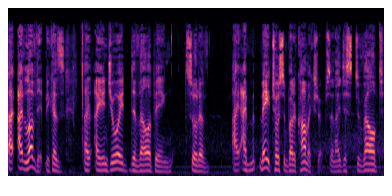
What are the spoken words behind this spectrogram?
I, I loved it because I, I enjoyed developing sort of. I, I made and butter comic strips, and I just developed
